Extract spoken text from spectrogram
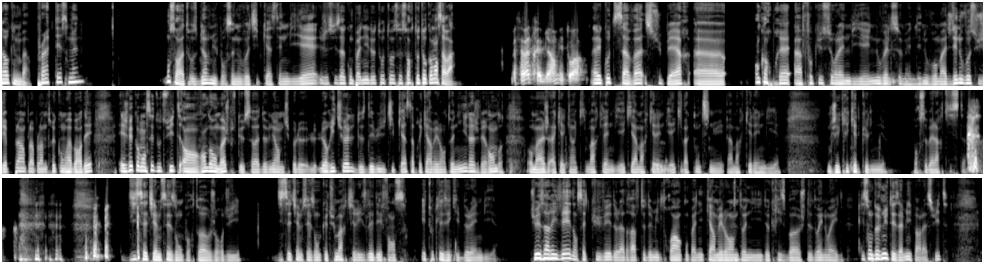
Talking about practice, man? Bonsoir à tous, bienvenue pour ce nouveau Tipcast NBA. Je suis accompagné de Toto ce soir. Toto, comment ça va? Bah, ça va très bien, et toi? Euh, Écoute, ça va super. Euh, encore prêt à focus sur la NBA, une nouvelle semaine, des nouveaux matchs, des nouveaux sujets, plein, plein, plein de trucs qu'on va aborder. Et je vais commencer tout de suite en rendant hommage, parce que ça va devenir un petit peu le rituel de ce début du Tipcast après Carmelo Anthony. Là, je vais rendre hommage à quelqu'un qui marque la NBA, qui a marqué la NBA, qui va continuer à marquer la NBA. Donc j'ai écrit quelques lignes pour ce bel artiste. 17e saison pour toi aujourd'hui. 17e saison que tu martyrises les défenses et toutes les équipes de la NBA. Tu es arrivé dans cette cuvée de la draft 2003 en compagnie de Carmelo Anthony, de Chris Bosh, de Dwayne Wade, qui sont devenus tes amis par la suite.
